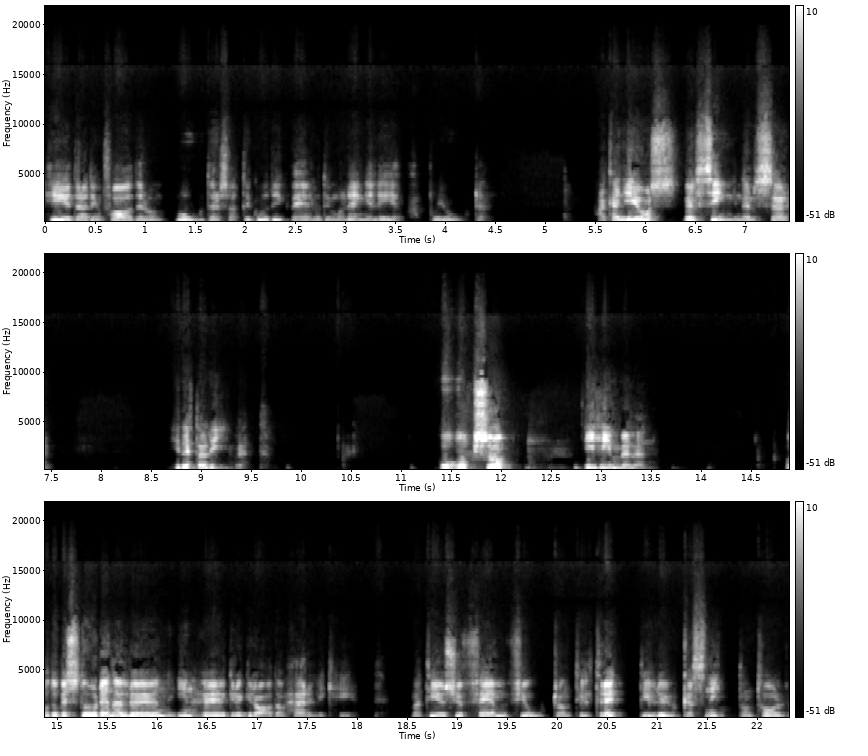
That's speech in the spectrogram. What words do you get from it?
hedra din fader och moder så att det går dig väl och du må länge leva på jorden. Han kan ge oss välsignelser i detta livet. Och också i himmelen. Och då består denna lön i en högre grad av härlighet. Matteus 25, 14 30, Lukas 19, 12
